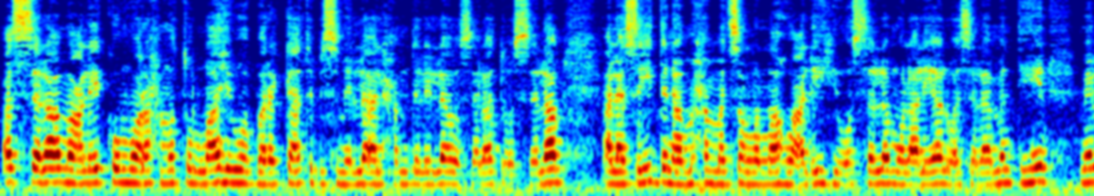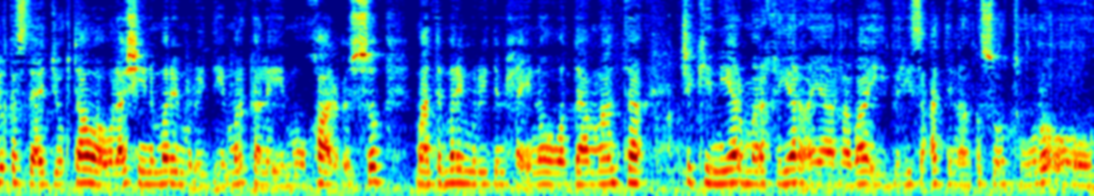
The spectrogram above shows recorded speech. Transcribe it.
asalaamu calaykum waraxmatullaahi wabarakaatu bismillaah alxamdulilah wasalaatu wasalaam calaa sayidina maxamed sala allahu calayhi wasalam walaalayaal waa salaamantihiin meel kasta aad joogtaan waa walaashiina mari muriidi mar kale iyo muuqaal cusub. Maanta mari muriidi maxay inoo wadaa? Maanta jikin yar maraq yar ayaan rabaa. Iyo bariis cad inaan ka soo tuuro oo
